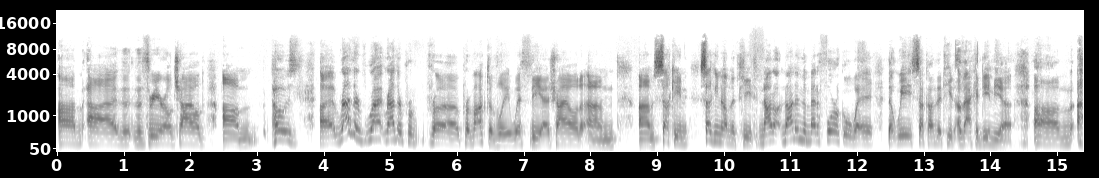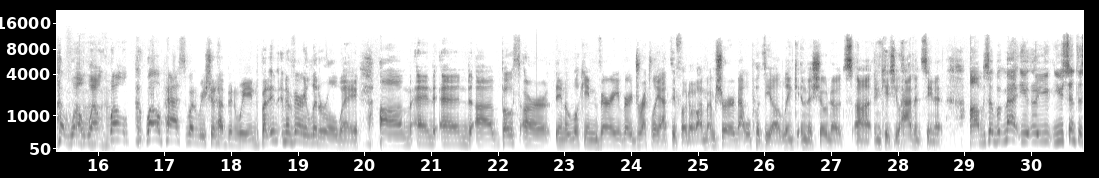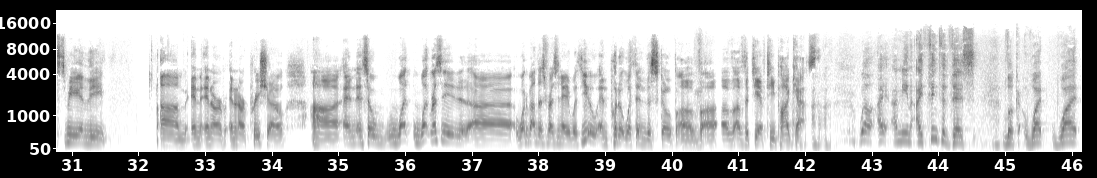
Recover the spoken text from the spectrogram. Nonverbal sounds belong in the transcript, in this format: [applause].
Um, uh, the, the three-year-old child um, posed uh, rather ra- rather pro- pro- provocatively with the uh, child um, um, sucking sucking on the teeth, not not in the metaphorical way that we suck on the teeth of academia. Um, [laughs] well, well, [laughs] well, well past when we should have been weaned, but in, in a very literal way. Um, and and uh, both are you know looking very very directly at the photo. I'm, I'm sure Matt will put the uh, link in the show notes uh, in case you haven't seen it. Um, so, but Matt, you, you you sent this to me in the um, in, in our in our pre-show, uh, and and so what what resonated? Uh, what about this resonated with you, and put it within the scope of uh, of, of the TFT podcast? [laughs] Well, I, I mean, I think that this. Look, what what.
